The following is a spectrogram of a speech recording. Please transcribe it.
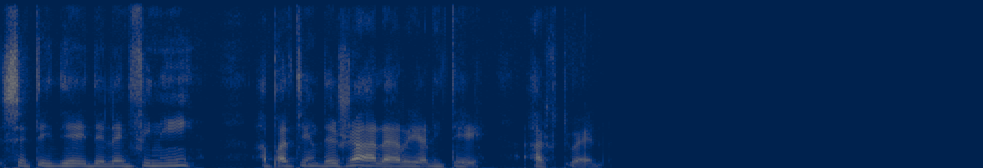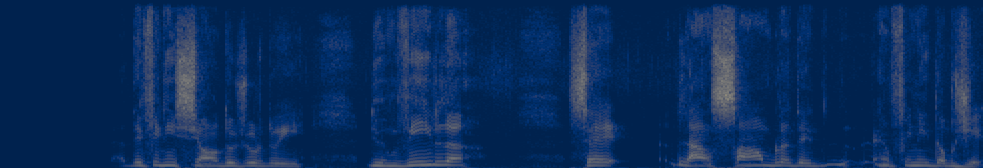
cette idée de l'infini appartient déjà à la réalité actuelle. Définition d'aujourd'hui d'une ville, c'est l'ensemble infini d'objets.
